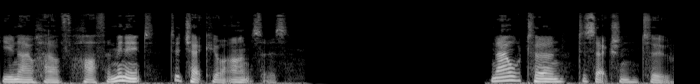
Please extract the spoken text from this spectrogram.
You now have half a minute to check your answers. Now turn to section two.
